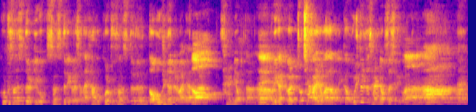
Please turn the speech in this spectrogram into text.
골프 선수들 미국 선수들이 그러잖아요. 한국 골프 선수들은 너무 훈련을 많이 한다. 어. 삶이 없다. 네. 우리가 그걸 쫓아가려고 하다 보니까 우리들도 삶이 없어지는 것 같다. 아. 네.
